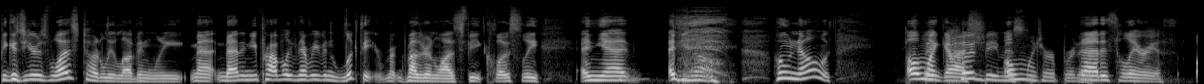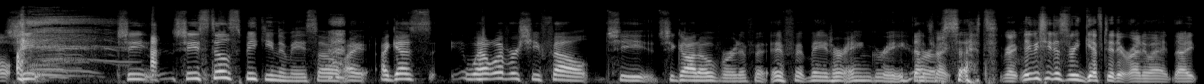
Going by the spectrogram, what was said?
because yours was totally lovingly met, met and you probably have never even looked at your mother in law's feet closely. And yet, mm. No. who knows? Oh my It gosh. could be Oh my- misinterpreted. that is hilarious. Oh. She she's still speaking to me, so I I guess however she felt, she she got over it if it if it made her angry That's or right. upset. Right. Maybe she just regifted it right away. Right.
